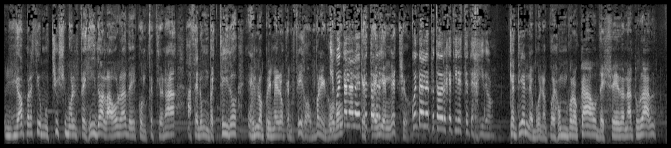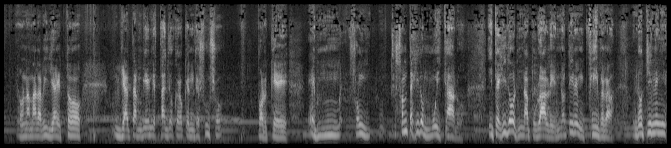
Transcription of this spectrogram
Yo aprecio muchísimo el tejido a la hora de confeccionar, hacer un vestido, es lo primero que me fijo, hombre, y Y luego cuéntale a los que esté bien hecho. Cuéntale a los espectadores que tiene este tejido. ¿Qué tiene? Bueno, pues un brocado de seda natural, es una maravilla. Esto ya también está, yo creo que en desuso, porque es son, son tejidos muy caros y tejidos naturales, no tienen fibra, no tienen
